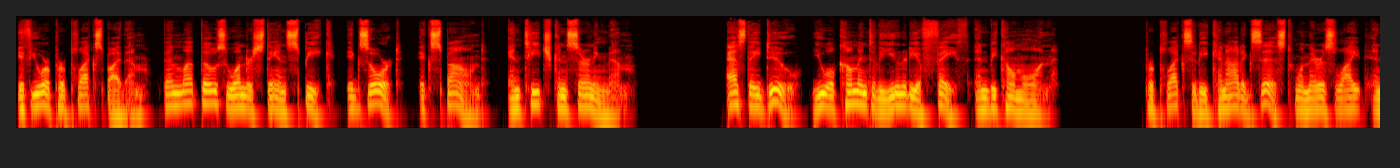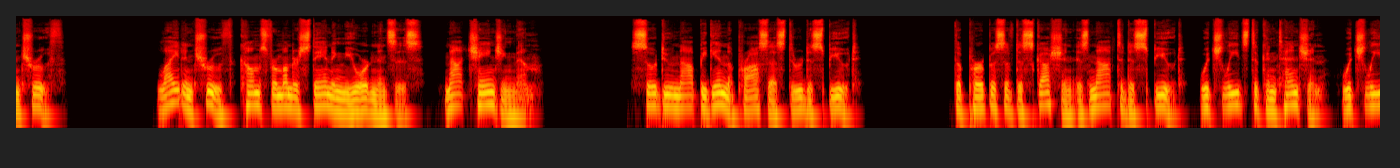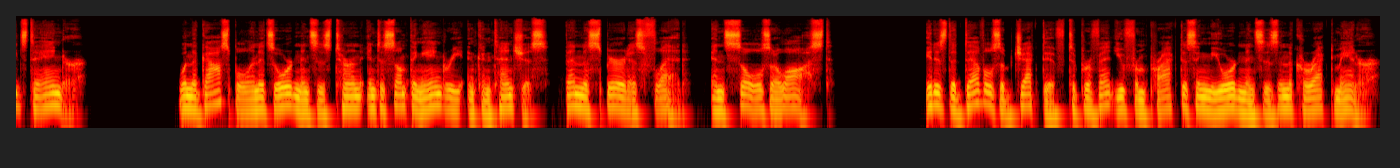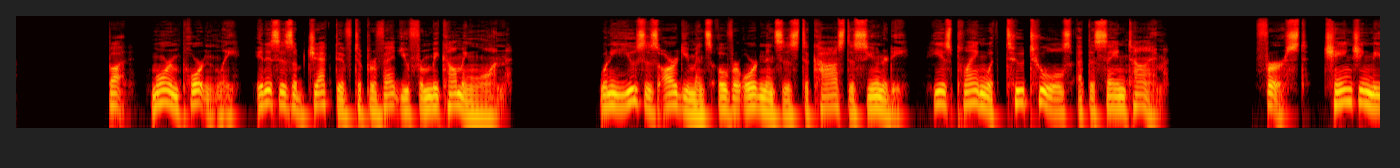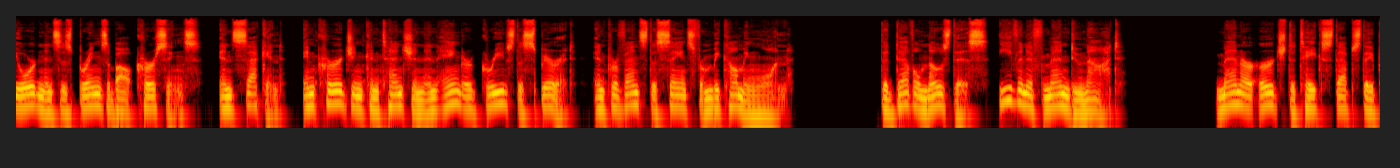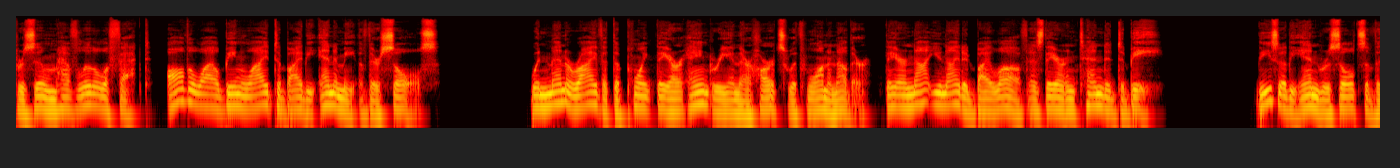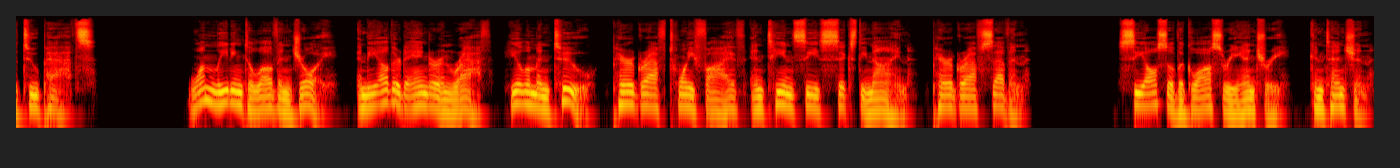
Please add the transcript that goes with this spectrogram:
If you are perplexed by them, then let those who understand speak, exhort, expound, and teach concerning them. As they do, you will come into the unity of faith and become one. Perplexity cannot exist when there is light and truth. Light and truth comes from understanding the ordinances, not changing them. So do not begin the process through dispute. The purpose of discussion is not to dispute, which leads to contention, which leads to anger. When the gospel and its ordinances turn into something angry and contentious, then the Spirit has fled, and souls are lost. It is the devil's objective to prevent you from practicing the ordinances in the correct manner. But, more importantly, it is his objective to prevent you from becoming one. When he uses arguments over ordinances to cause disunity, he is playing with two tools at the same time. First, changing the ordinances brings about cursings, and second, encouraging contention and anger grieves the Spirit and prevents the saints from becoming one. The devil knows this, even if men do not. Men are urged to take steps they presume have little effect, all the while being lied to by the enemy of their souls. When men arrive at the point they are angry in their hearts with one another, they are not united by love as they are intended to be. These are the end results of the two paths. One leading to love and joy, and the other to anger and wrath. Helaman 2, paragraph 25 and T&C 69, paragraph 7. See also the glossary entry, contention.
